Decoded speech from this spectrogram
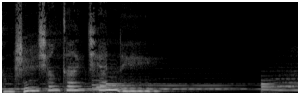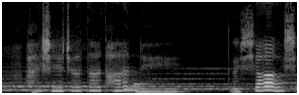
总是想再见你，还试着打探你的消息。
